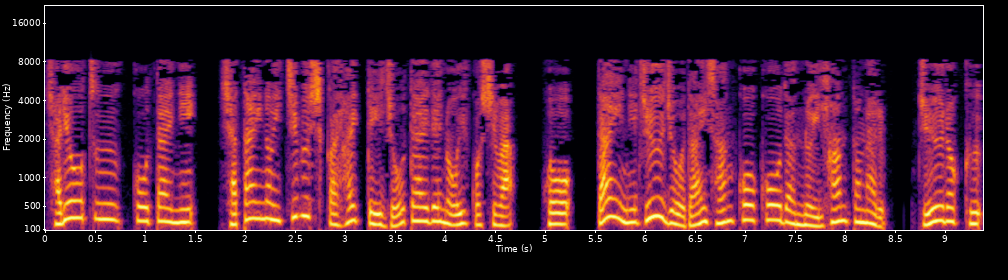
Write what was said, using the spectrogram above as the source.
車両通行帯に車体の一部しか入っていい状態での追い越しは、法、第20条第3項公団の違反となる。16、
